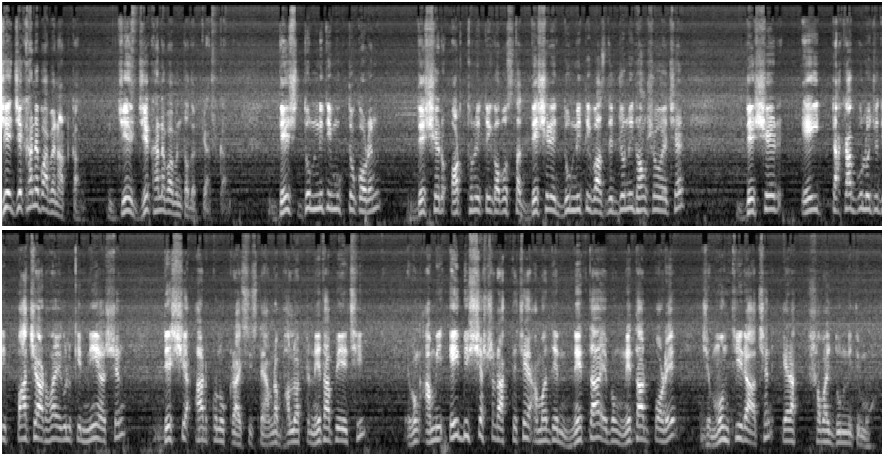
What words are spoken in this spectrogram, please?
যে যেখানে পাবেন আটকান, যে যেখানে পাবেন তাদেরকে আটকান। দেশ দুর্নীতিমুক্ত করেন, দেশের অর্থনৈতিক অবস্থা দেশের এই দুর্নীতিবাজদের জন্যই ধ্বংস হয়েছে। দেশের এই টাকাগুলো যদি পাচার হয়, এগুলোকে নিয়ে আসেন দেশে আর কোনো ক্রাইসিস নেই। আমরা ভালো একটা নেতা পেয়েছি এবং আমি এই বিশ্বাসটা রাখতে চাই আমাদের নেতা এবং নেতার পরে যে মন্ত্রীরা আছেন, এরা সবাই দুর্নীতিমুক্ত।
